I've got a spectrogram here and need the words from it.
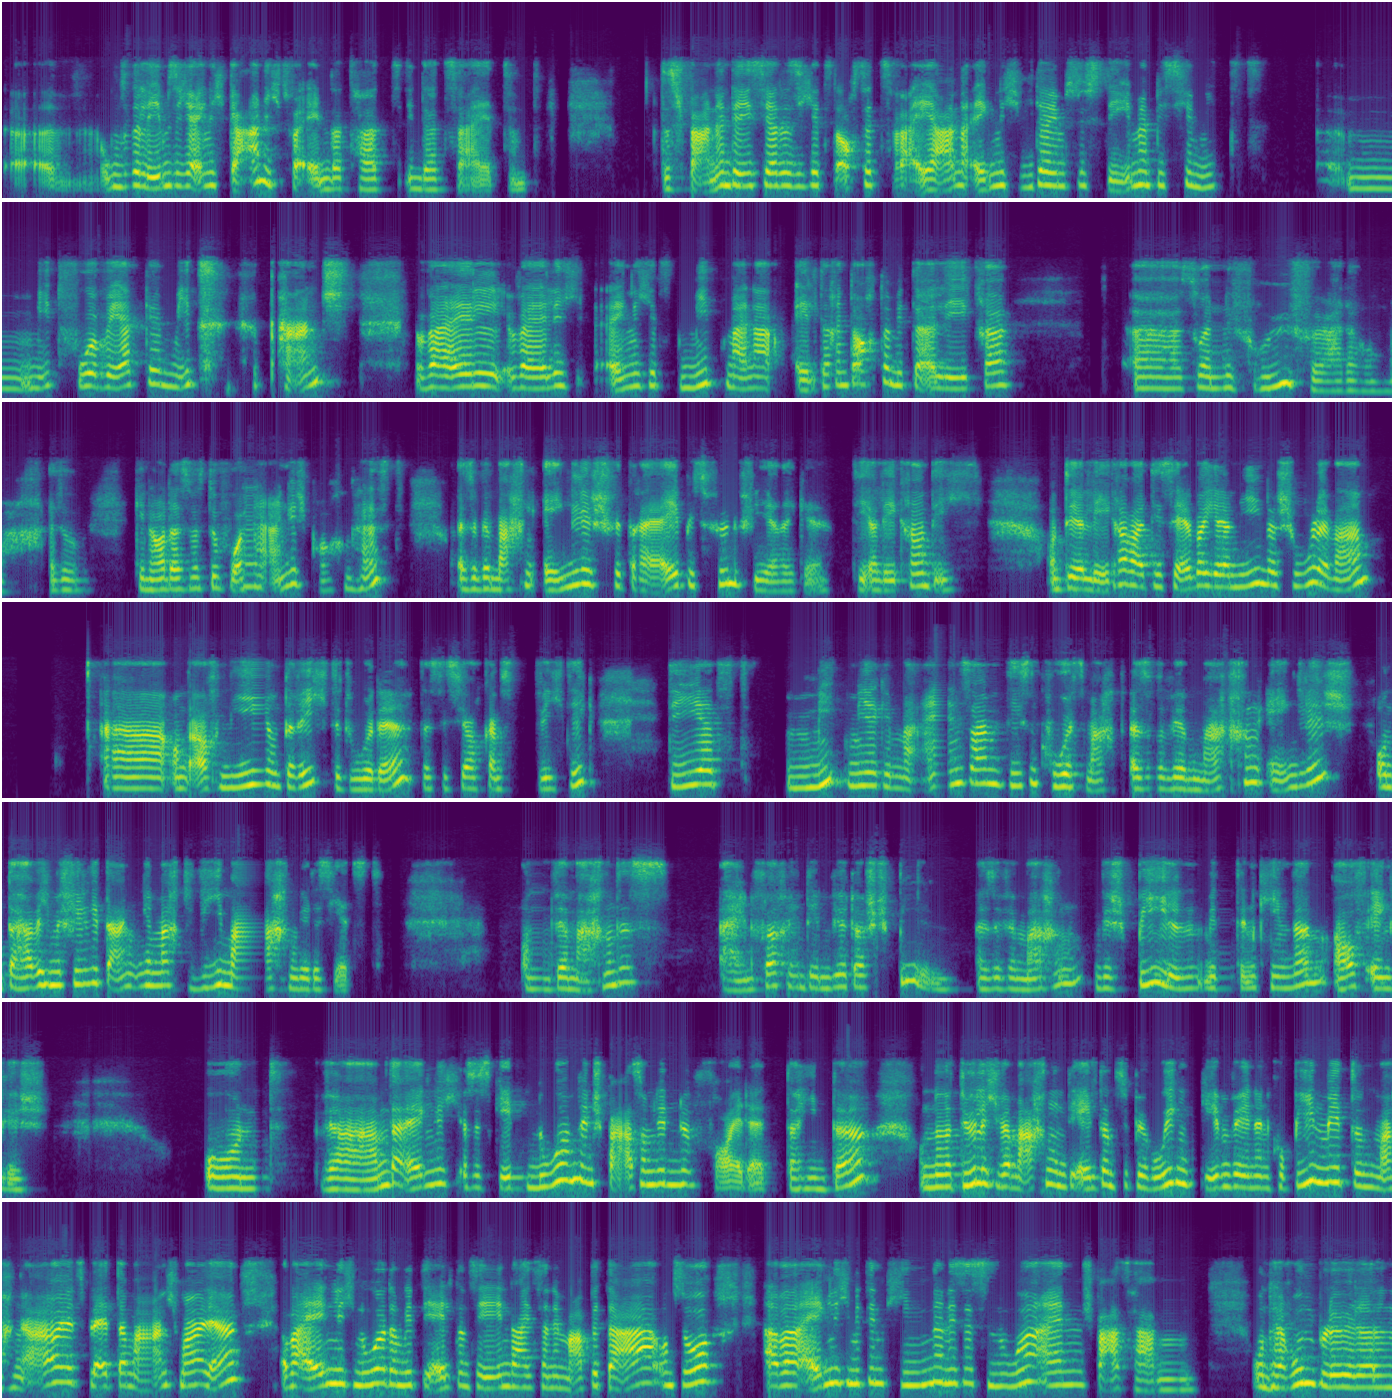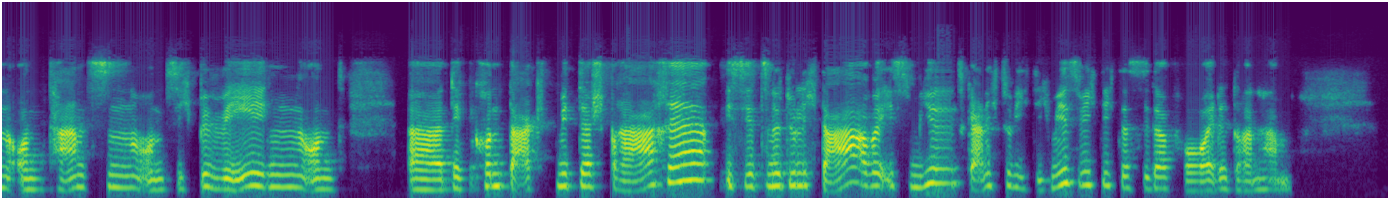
äh, unser Leben sich eigentlich gar nicht verändert hat in der Zeit. Und das Spannende ist ja, dass ich jetzt auch seit zwei Jahren eigentlich wieder im System ein bisschen mit mit Fuhrwerke, mit Punch, weil, weil ich eigentlich jetzt mit meiner älteren Tochter, mit der Allegra, äh, so eine Frühförderung mache. Also genau das, was du vorher angesprochen hast. Also wir machen Englisch für drei bis fünfjährige, die Allegra und ich. Und die Allegra war, die selber ja nie in der Schule war äh, und auch nie unterrichtet wurde, das ist ja auch ganz wichtig, die jetzt mit mir gemeinsam diesen Kurs macht. Also wir machen Englisch und da habe ich mir viel Gedanken gemacht, wie machen wir das jetzt? Und wir machen das einfach, indem wir da spielen. Also wir machen, wir spielen mit den Kindern auf Englisch. Und wir haben da eigentlich, also es geht nur um den Spaß, um die Freude dahinter. Und natürlich, wir machen, um die Eltern zu beruhigen, geben wir ihnen Kopien mit und machen Arbeitsblätter manchmal, ja. Aber eigentlich nur, damit die Eltern sehen, da ist eine Mappe da und so. Aber eigentlich mit den Kindern ist es nur ein Spaß haben und herumblödeln und tanzen und sich bewegen und äh, der Kontakt mit der Sprache ist jetzt natürlich da, aber ist mir jetzt gar nicht so wichtig. Mir ist wichtig, dass sie da Freude dran haben.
